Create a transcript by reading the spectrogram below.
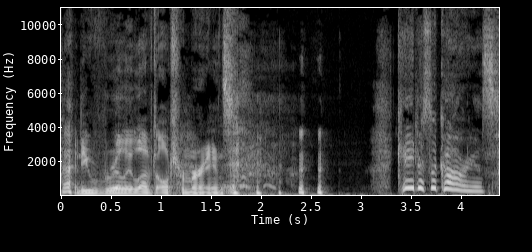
and he really loved Ultramarines. Cato Sicarius.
